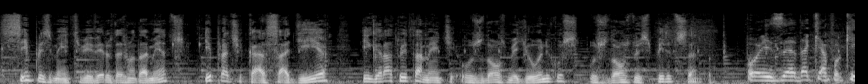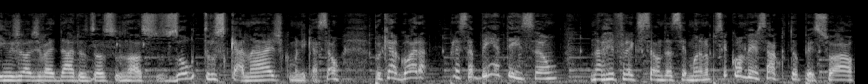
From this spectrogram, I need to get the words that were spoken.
simplesmente viver os Dez Mandamentos e praticar sadia e gratuitamente os dons mediúnicos, os dons do Espírito Santo. Pois é, daqui a pouquinho o Jorge vai dar os nossos, nossos outros canais de comunicação, porque agora presta bem atenção na reflexão da semana para você conversar com o teu pessoal,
